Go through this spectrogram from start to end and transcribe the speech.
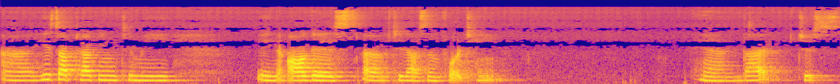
Uh, he stopped talking to me in August of 2014. And that just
